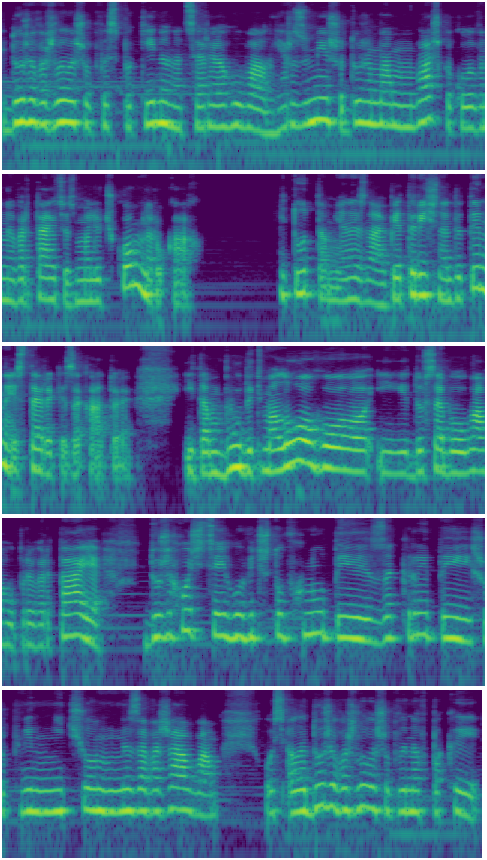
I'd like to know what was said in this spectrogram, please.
І дуже важливо, щоб ви спокійно на це реагували. Я розумію, що дуже мамам важко, коли вони вертаються з малючком на руках. І тут там, я не знаю, п'ятирічна дитина істерики закатує, і там будить малого, і до себе увагу привертає. Дуже хочеться його відштовхнути, закрити, щоб він нічого не заважав вам. Ось, але дуже важливо, щоб ви навпаки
